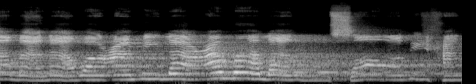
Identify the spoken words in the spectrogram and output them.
আমানা ওয়া আমিলা আমালান সালিহান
